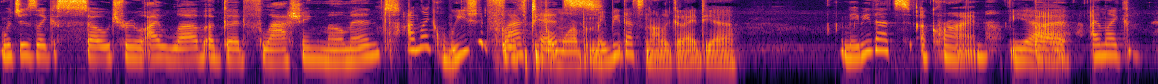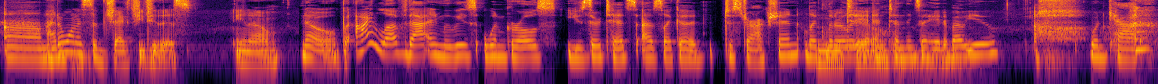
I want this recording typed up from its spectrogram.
Which is like so true. I love a good flashing moment. I'm like, we should flash With people tits? more, but maybe that's not a good idea. Maybe that's a crime. Yeah, But, I'm like, um, I don't want to subject you to this. You know, No, but I love that in movies when girls use their tits as like a distraction, like literally too. in 10 Things I Hate About You. when Kat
